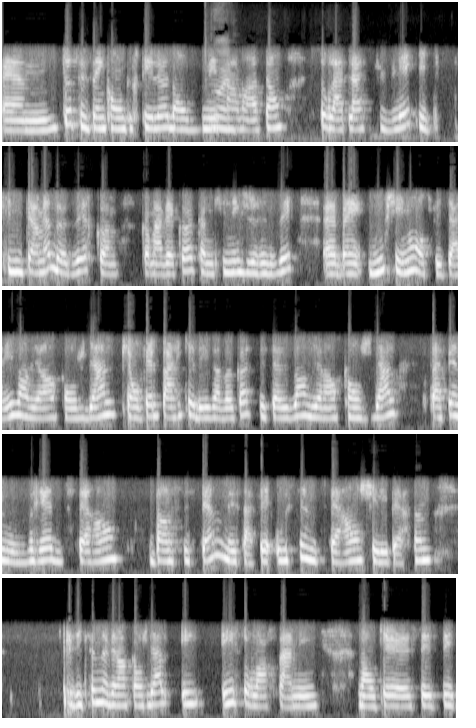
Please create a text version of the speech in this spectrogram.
euh, toutes ces incongruités-là dont vous mettez en mention sur la place publique et qui nous permettent de dire comme comme avocat, comme clinique juridique, euh, ben nous chez nous on spécialise en violence conjugale, puis on fait le pari qu'il y a des avocats spécialisés en violence conjugale ça fait une vraie différence dans le système, mais ça fait aussi une différence chez les personnes victimes de violences conjugales et, et sur leur famille. Donc, euh, c'est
